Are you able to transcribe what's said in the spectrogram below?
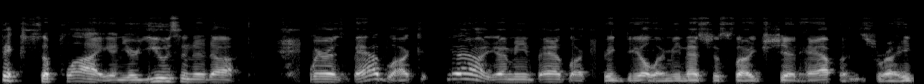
fixed supply and you're using it up. Whereas bad luck yeah i mean bad luck big deal. I mean that's just like shit happens right?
